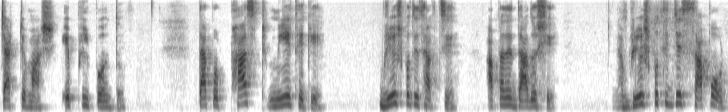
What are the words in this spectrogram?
চারটে মাস, এপ্রিল পর্যন্ত। তারপর ফার্স্ট মে থেকে বৃহস্পতি থাকছে আপনাদের দ্বাদশে। বৃহস্পতির যে সাপোর্ট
